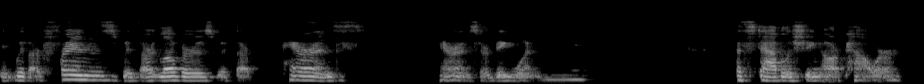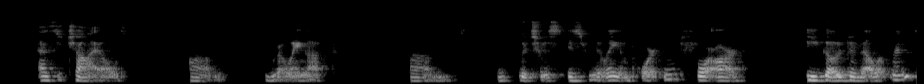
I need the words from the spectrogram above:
with our friends, with our lovers, with our parents. Parents are a big one establishing our power as a child, um, growing up, um, which was is really important for our ego development.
